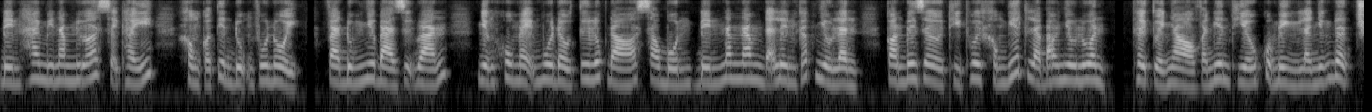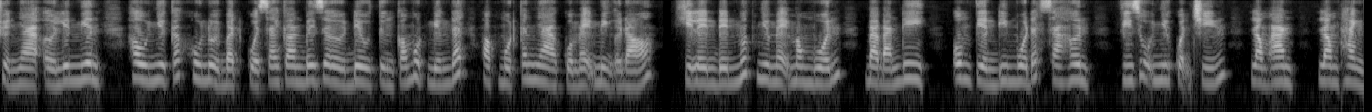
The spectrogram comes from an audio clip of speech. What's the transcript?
đến 20 năm nữa sẽ thấy, không có tiền đụng vô nổi. Và đúng như bà dự đoán, những khu mẹ mua đầu tư lúc đó sau 4 đến 5 năm đã lên gấp nhiều lần, còn bây giờ thì thôi không biết là bao nhiêu luôn. Thời tuổi nhỏ và niên thiếu của mình là những đợt chuyển nhà ở liên miên, hầu như các khu nổi bật của Sài Gòn bây giờ đều từng có một miếng đất hoặc một căn nhà của mẹ mình ở đó. Khi lên đến mức như mẹ mong muốn, bà bán đi, ôm tiền đi mua đất xa hơn, ví dụ như quận 9, Long An, Long Thành,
